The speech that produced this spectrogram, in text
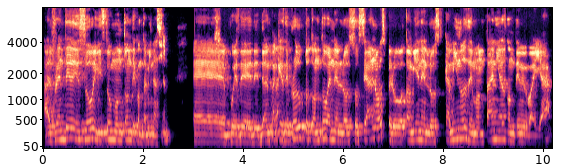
al frente de eso he visto un montón de contaminación. Eh, pues de, de, empaques de producto, tanto en los océanos, pero también en los caminos de montañas donde me vaya.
